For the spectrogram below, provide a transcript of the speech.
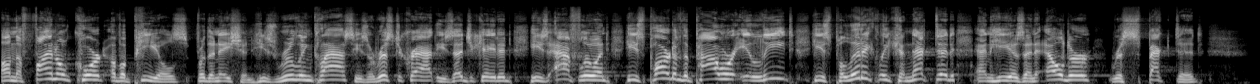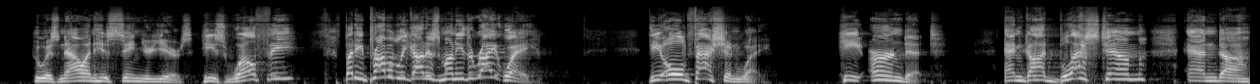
on the final court of appeals for the nation. He's ruling class, he's aristocrat, he's educated, he's affluent, he's part of the power elite, he's politically connected, and he is an elder respected who is now in his senior years. He's wealthy, but he probably got his money the right way, the old fashioned way. He earned it. And God blessed him, and, uh,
